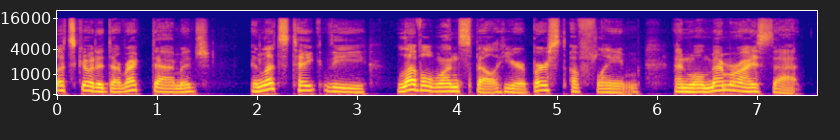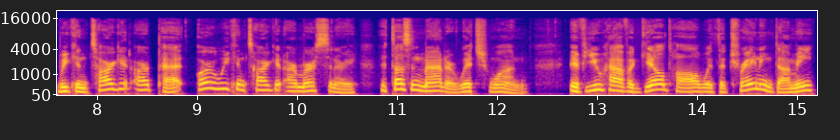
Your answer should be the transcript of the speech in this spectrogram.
Let's go to direct damage and let's take the level one spell here, Burst of Flame, and we'll memorize that. We can target our pet or we can target our mercenary. It doesn't matter which one. If you have a guild hall with a training dummy,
